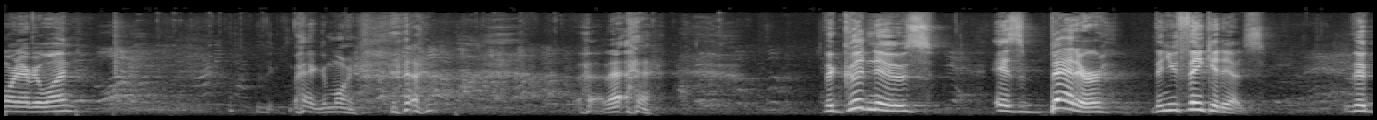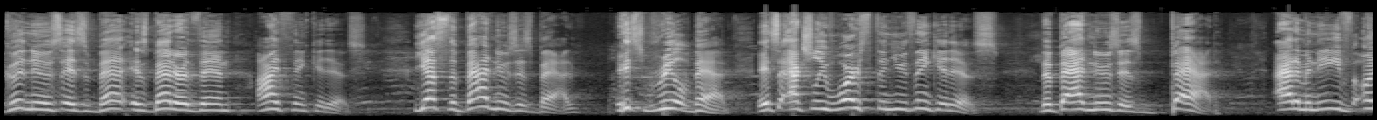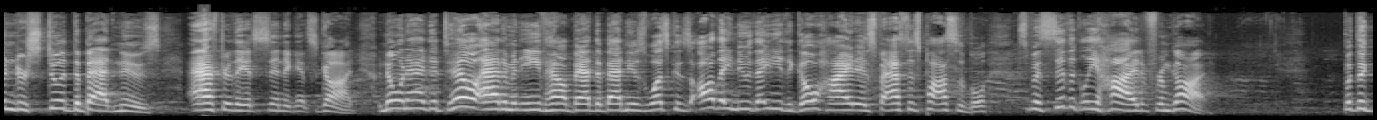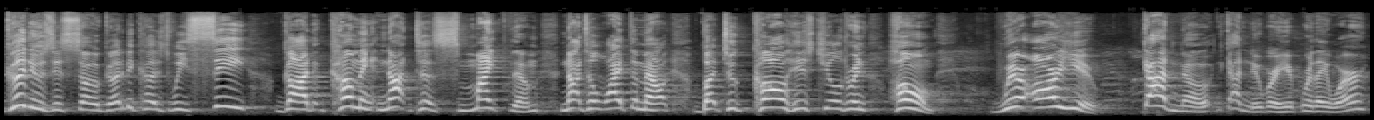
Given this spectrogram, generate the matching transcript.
Good morning, everyone. Hey, good morning. That- the good news is better than you think it is. The good news is, be- is better than I think it is. Yes, the bad news is bad. It's real bad. It's actually worse than you think it is. The bad news is bad. Adam and Eve understood the bad news after they had sinned against God. No one had to tell Adam and Eve how bad the bad news was because all they knew they needed to go hide as fast as possible, specifically hide from God. But the good news is so good because we see God coming not to smite them, not to wipe them out, but to call his children home. Where are you? God know, God knew where, he, where they were.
